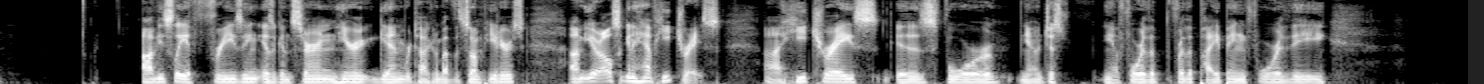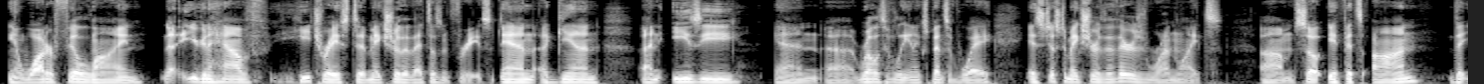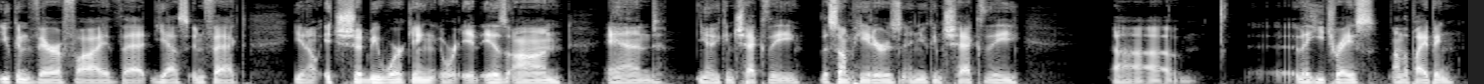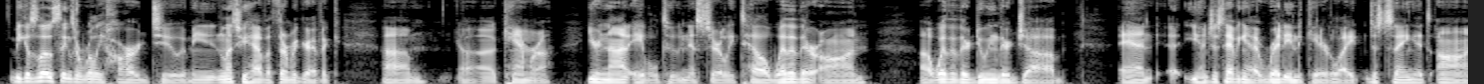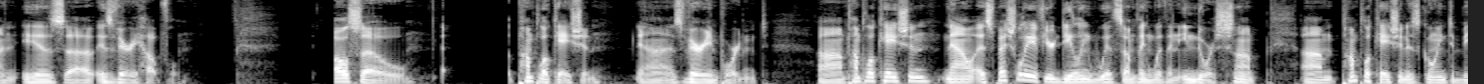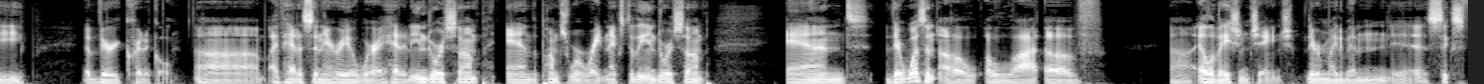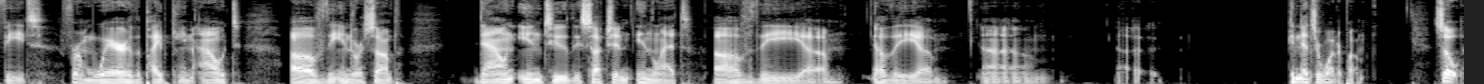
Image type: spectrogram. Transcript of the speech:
Obviously, if freezing is a concern, here again we're talking about the sump heaters. Um, you're also going to have heat trace. Uh, heat trace is for you know just you know for the for the piping for the you know water fill line. You're going to have heat trace to make sure that that doesn't freeze. And again, an easy and uh, relatively inexpensive way is just to make sure that there's run lights. Um, so if it's on, that you can verify that yes, in fact, you know it should be working or it is on, and you know you can check the the sump heaters and you can check the uh, the heat trace on the piping because those things are really hard to. I mean, unless you have a thermographic um, uh, camera, you're not able to necessarily tell whether they're on, uh, whether they're doing their job and uh, you know just having a red indicator light just saying it's on is uh, is very helpful also pump location uh, is very important um, pump location now especially if you're dealing with something with an indoor sump um, pump location is going to be very critical uh, i've had a scenario where i had an indoor sump and the pumps were right next to the indoor sump and there wasn't a, a lot of uh, elevation change. There might have been uh, six feet from where the pipe came out of the indoor sump down into the suction inlet of the uh, of the um, um, uh, condenser water pump. So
